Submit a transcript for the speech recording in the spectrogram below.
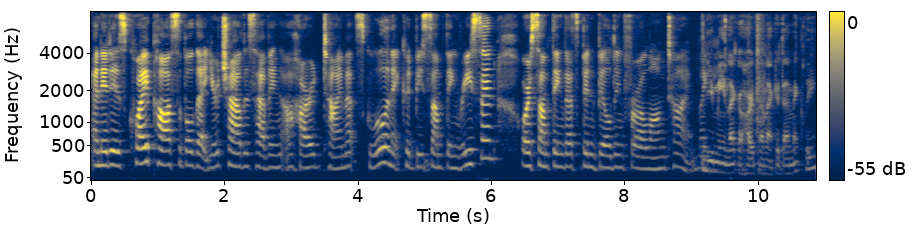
And it is quite possible that your child is having a hard time at school, and it could be something recent or something that's been building for a long time. Like, you mean like a hard time academically?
